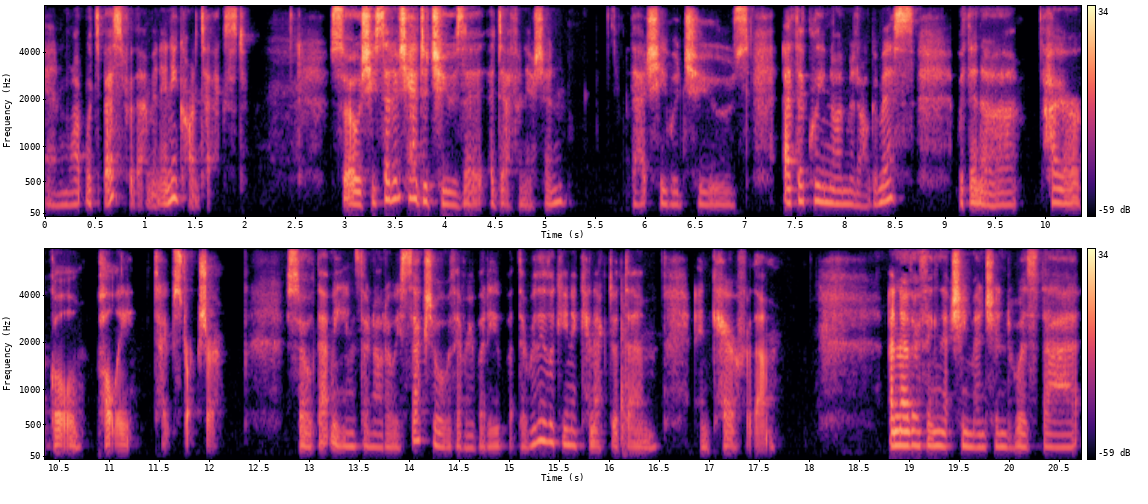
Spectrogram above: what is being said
and want what's best for them in any context. So she said if she had to choose a, a definition, that she would choose ethically non monogamous within a hierarchical poly type structure. So that means they're not always sexual with everybody, but they're really looking to connect with them and care for them. Another thing that she mentioned was that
